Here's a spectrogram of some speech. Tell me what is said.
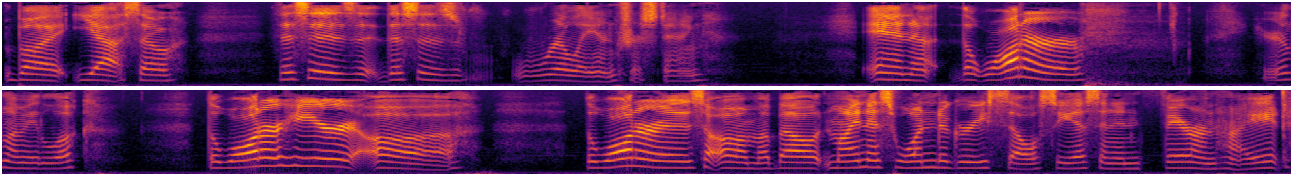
but yeah, so this is this is really interesting. And uh, the water here, let me look. the water here, uh, the water is um about minus one degree Celsius, and in Fahrenheit,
